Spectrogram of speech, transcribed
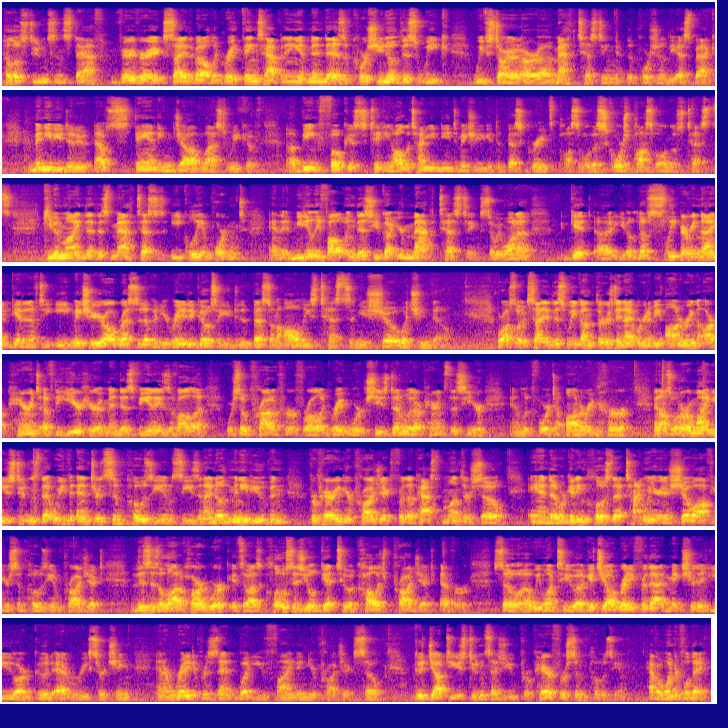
Hello students and staff. Very, very excited about all the great things happening at Mendez. Of course, you know this week we've started our uh, math testing the portion of the SBAC. Many of you did an outstanding job last week of uh, being focused, taking all the time you need to make sure you get the best grades possible, the scores possible on those tests. Keep in mind that this math test is equally important and immediately following this you've got your map testing. So we want to get uh, enough sleep every night, get enough to eat, make sure you're all rested up and you're ready to go so you do the best on all these tests and you show what you know. We're also excited this week on Thursday night, we're going to be honoring our Parent of the Year here at Mendez, Vianney Zavala. We're so proud of her for all the great work she's done with our parents this year and look forward to honoring her. And also want to remind you students that we've entered symposium season. I know many of you have been preparing your project for the past month or so and uh, we're getting close to that time when you're going to show off your symposium project. This is a lot of hard work. It's as close as you'll get to a college project ever. So uh, we want to uh, get you all ready for that and make sure that you are good at researching and are ready to present what you find in your project. So good job to you students as you prepare for symposium. Have a wonderful day.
